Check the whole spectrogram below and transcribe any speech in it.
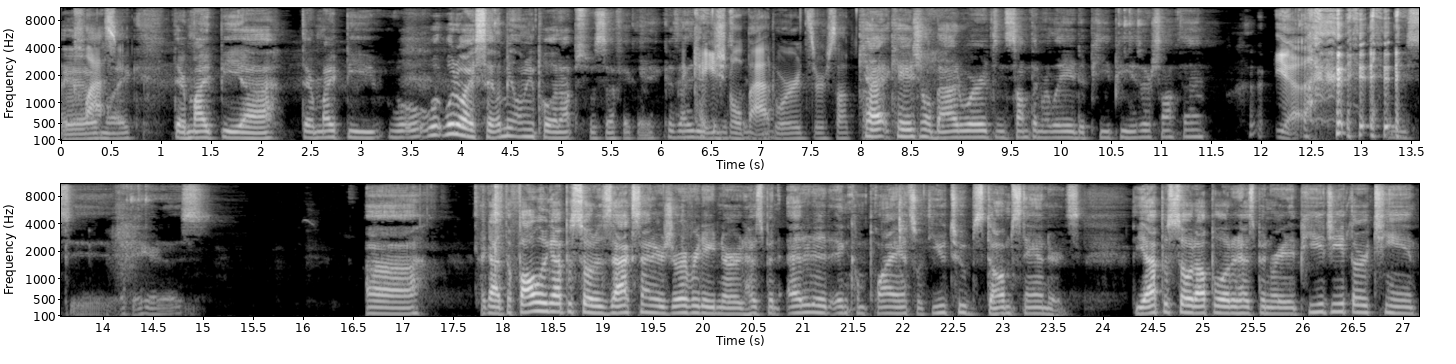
A I'm classic. like there might be uh there might be what, what do I say? Let me let me pull it up specifically because I think it's Occasional bad funny. words or something. Ca- occasional bad words and something related to PPs or something. Yeah. Let me see. Okay, here it is. Uh, I got the following episode of Zack Snyder's Your Everyday Nerd has been edited in compliance with YouTube's dumb standards. The episode uploaded has been rated PG 13,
